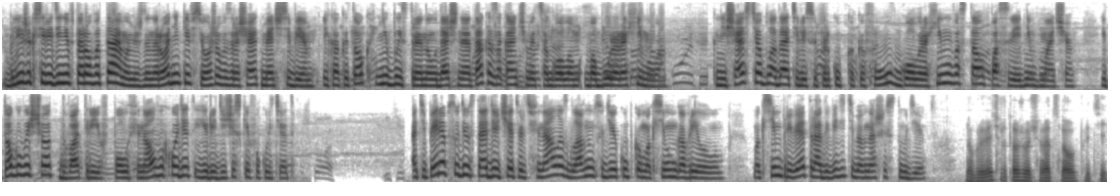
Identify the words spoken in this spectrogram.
Ближе к середине второго тайма международники все же возвращают мяч себе. И как итог, не быстрая, но удачная атака заканчивается голом Бабура Рахимова. К несчастью обладателей Суперкубка КФУ, гол Рахимова стал последним в матче. Итоговый счет 2-3. В полуфинал выходит юридический факультет. А теперь обсудим стадию четвертьфинала с главным судьей Кубка Максимом Гавриловым. Максим, привет, рада видеть тебя в нашей студии. Добрый вечер, тоже очень рад снова прийти.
